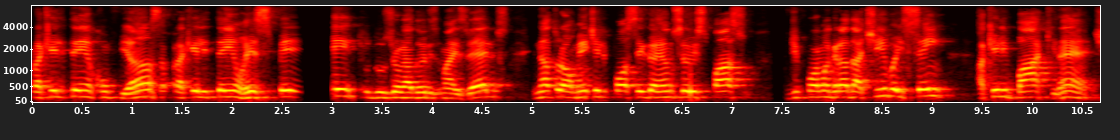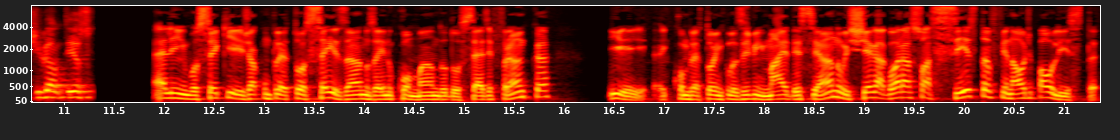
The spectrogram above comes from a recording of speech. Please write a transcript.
para que ele tenha confiança, para que ele tenha o respeito dos jogadores mais velhos e naturalmente ele possa ir ganhando seu espaço de forma gradativa e sem aquele baque, né, gigantesco. Elinho, você que já completou seis anos aí no comando do SESI Franca, e completou inclusive em maio desse ano e chega agora à sua sexta final de Paulista.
